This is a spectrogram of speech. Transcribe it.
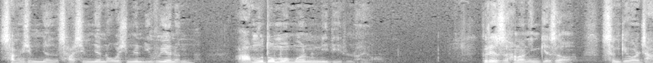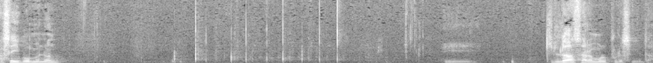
30년, 40년, 50년 이후에는 아무도 머무는 일이 일어나요. 그래서 하나님께서 성경을 자세히 보면은 이 길라 사람을 불렀습니다.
